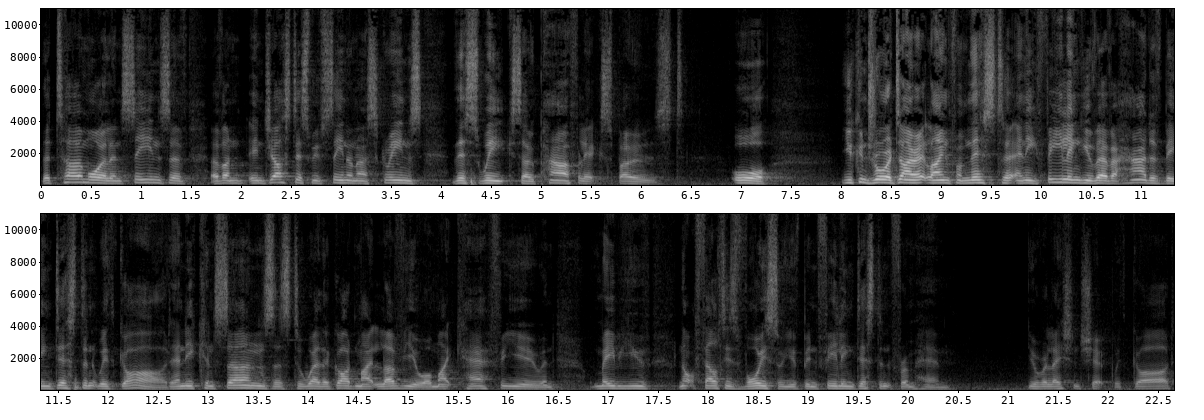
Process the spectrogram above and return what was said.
the turmoil and scenes of, of un- injustice we've seen on our screens this week, so powerfully exposed. Or you can draw a direct line from this to any feeling you've ever had of being distant with God, any concerns as to whether God might love you or might care for you, and maybe you've not felt his voice or you've been feeling distant from him. Your relationship with God,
